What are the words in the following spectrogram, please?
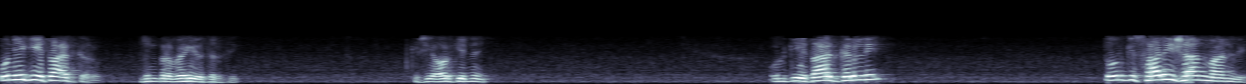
انہی کی اطاعت کرو جن پر وہی اترتی۔ کسی اور کی نہیں۔ ان کی اطاعت کر لی، تو ان کی ساری شان مان لی،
